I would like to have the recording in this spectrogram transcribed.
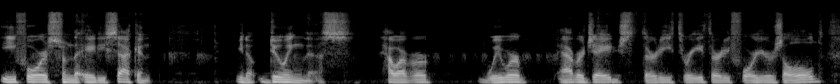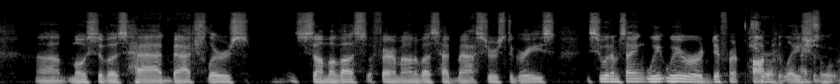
E4s from the 82nd, you know, doing this. However, we were average age 33, 34 years old. Uh, most of us had bachelor's some of us, a fair amount of us, had master's degrees. You see what I'm saying? We, we were a different population sure,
